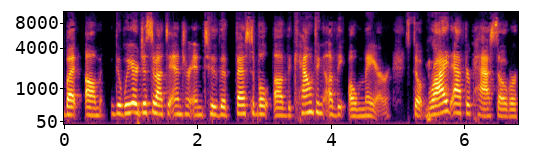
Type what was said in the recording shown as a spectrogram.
but, um, the, we are just about to enter into the festival of the counting of the Omer. So right after Passover,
